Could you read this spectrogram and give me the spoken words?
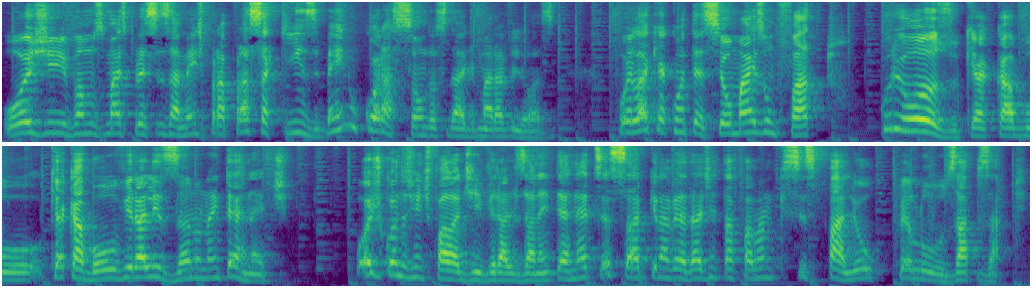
Hoje vamos mais precisamente para a Praça 15, bem no coração da cidade maravilhosa. Foi lá que aconteceu mais um fato curioso que acabou, que acabou viralizando na internet. Hoje, quando a gente fala de viralizar na internet, você sabe que na verdade a gente está falando que se espalhou pelo Zap Zap.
